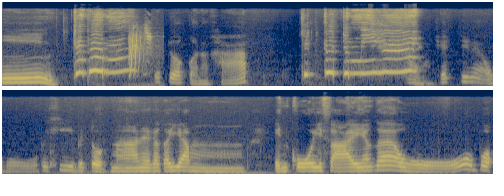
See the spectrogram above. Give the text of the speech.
นี่เช็ดตัวก่อนนะครับเช็ดตัวจะมีฮะอ้าวเช็ดที่เนี่ยโอ้โหไปขี้ไปตดมาเนี่ยแล้วก็ย่ำเห็นโกยทรายแล้วก็โอ้โหพวก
